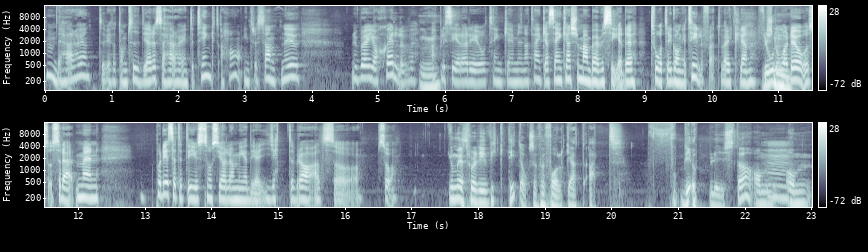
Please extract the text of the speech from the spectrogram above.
hm, det här har jag inte vetat om tidigare, så här har jag inte tänkt. Aha, intressant. Nu, nu börjar jag själv Mm. applicera det och tänka i mina tankar. Sen kanske man behöver se det två, tre gånger till för att verkligen Jo. förstå det och så, sådär. Men på det sättet är ju sociala medier jättebra. Alltså så. Jo, men jag tror att det är viktigt också för folk att, att bli upplysta om, Mm. om,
